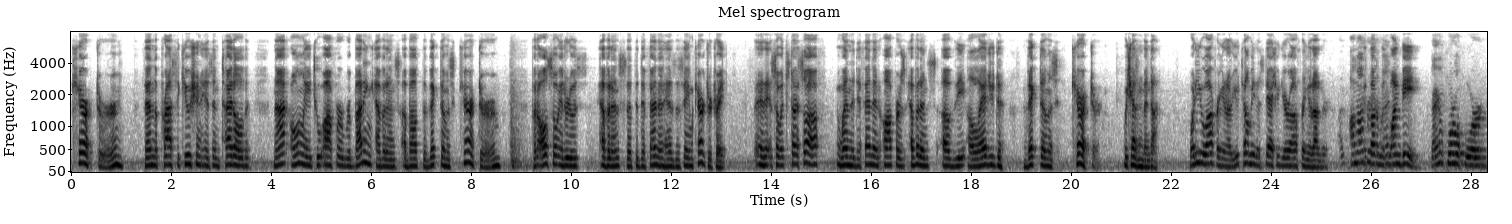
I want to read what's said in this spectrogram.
character, then the prosecution is entitled not only to offer rebutting evidence about the victim's character, but also introduce evidence that the defendant has the same character trait. And so it starts off when the defendant offers evidence of the alleged victim's character, which hasn't been done. What are you offering it under? You tell me the statute you're offering it under. I'm- I'm I offering... thought it was 1B. 90404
